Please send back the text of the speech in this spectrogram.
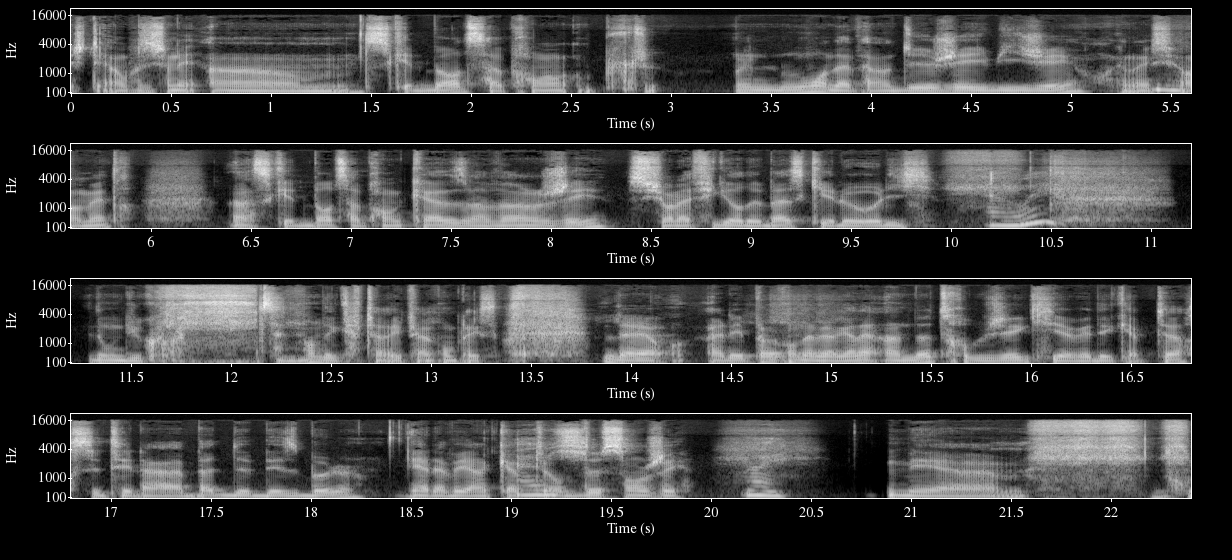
j'étais impressionné. Un skateboard, ça prend plus... Nous, on avait un 2G, 8G en accéléromètre. Un skateboard, ça prend 15 à 20 G sur la figure de base qui est le holly. Ah ouais donc du coup, ça demande des capteurs hyper complexes. à l'époque, on avait regardé un autre objet qui avait des capteurs, c'était la batte de baseball, et elle avait un capteur 200G. Ah ouais. Mais euh,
